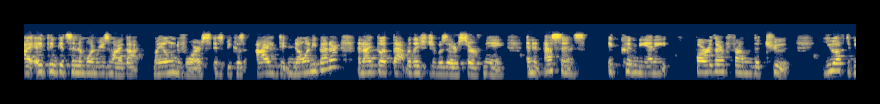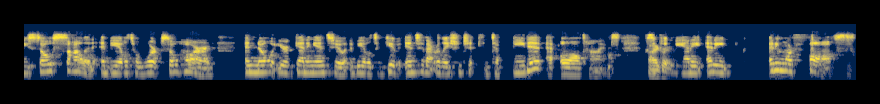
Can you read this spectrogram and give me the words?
I, I think it's the number one reason why I got my own divorce is because I didn't know any better. And I thought that relationship was there to serve me. And in essence, it couldn't be any farther from the truth. You have to be so solid and be able to work so hard and know what you're getting into and be able to give into that relationship and to feed it at all times. Because it couldn't be any any any more false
